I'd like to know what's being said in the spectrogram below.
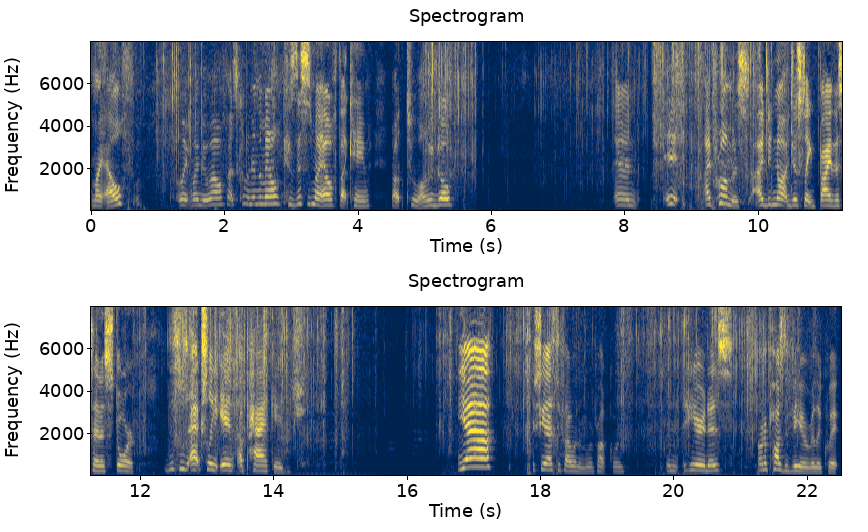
my elf, like my new elf that's coming in the mail, because this is my elf that came not too long ago. And it, I promise, I did not just like buy this at a store. This was actually in a package. Yeah! She asked if I wanted more popcorn. And here it is. I want to pause the video really quick.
